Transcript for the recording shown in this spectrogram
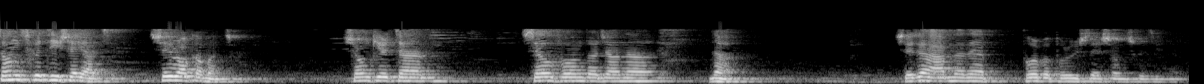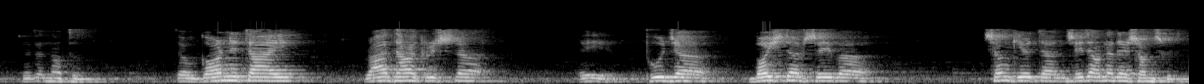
সংস্কৃতি সেই আছে, সেই রকম আছে। সংকীর্তন সেলফোন বাজানা, না। সেটা আপনাদের পূর্বপুরুষদের সংস্কৃতি না, সেটা নতুন। তো গর্ণিতাই রাধা কৃষ্ণ এই পূজা, বৈষ্ণব সেবা, সংকীর্তন, সেটা আপনাদের সংস্কৃতি,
